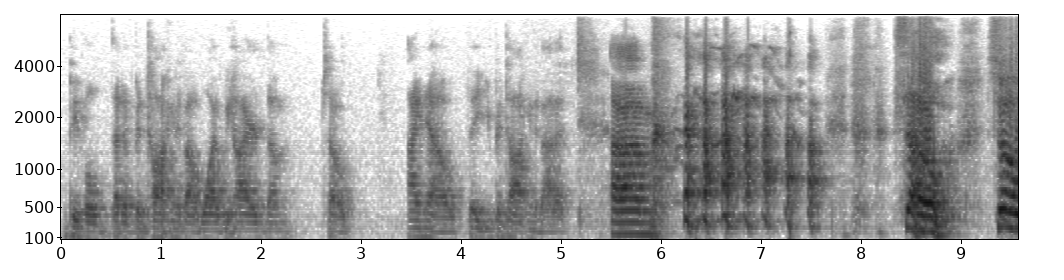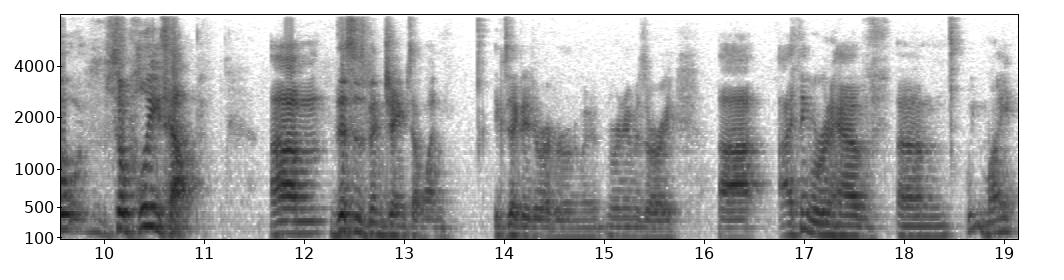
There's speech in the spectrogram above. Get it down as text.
to people that have been talking about why we hired them. So I know that you've been talking about it. Um, so, so, so please help. Um, this has been James Owen, Executive Director of Renew- Missouri. Uh, I think we're going to have, um, we might,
